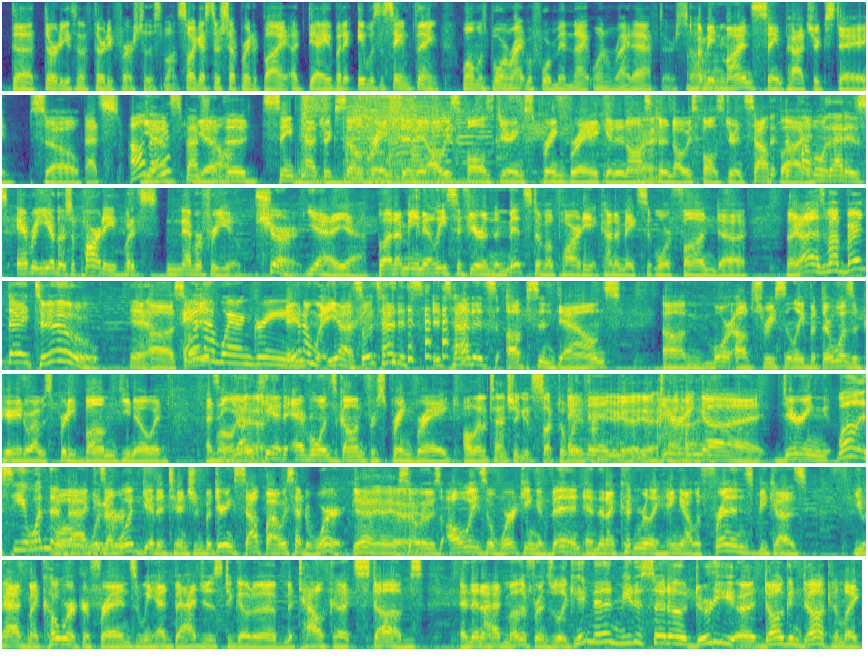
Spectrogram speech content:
the 30th and the 31st of this month. So I guess they're separated by a day, but it, it was the same thing. One was born right before midnight, one right after. So I mean, mine's St. Patrick's Day, so that's Oh, you that have- is special. Yeah, the St. Patrick's celebration. It always falls during spring break, and in Austin, Right. it always falls during South the, the problem with that is every year there's a party, but it's never for you. Sure, yeah, yeah. But I mean, at least if you're in the midst of a party, it kind of makes it more fun to, like, oh, it's my birthday too. Yeah. Uh, so and it- I'm wearing green. And I'm yeah, so it's had its it's had its ups and downs. Um, more ups recently, but there was a period where I was pretty bummed, you know, and as a young yeah. kid, everyone's gone for spring break. All that attention gets sucked away and from then you. Yeah, yeah. during uh during well, see, it wasn't that Well, bad because I would get attention, but during South by, I always had to work. Yeah, yeah, yeah. So it was always a working event, and then I couldn't really hang out with friends because you had my coworker friends, and we had badges to go to Metallica at Stubbs, and then I had my other friends who were like, "Hey man, meet us at a Dirty uh, Dog and Duck," and I'm like,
